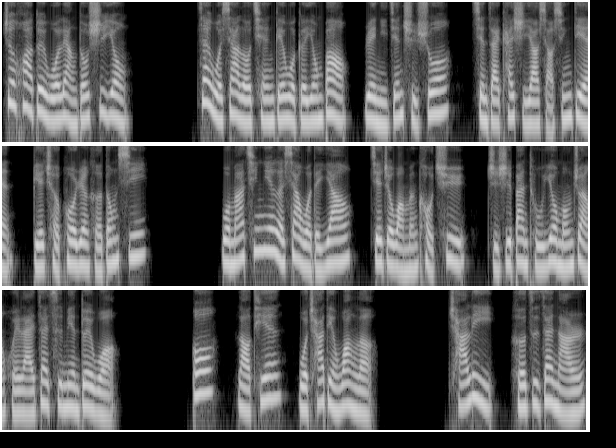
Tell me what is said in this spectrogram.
这话对我俩都适用。在我下楼前，给我个拥抱。瑞尼坚持说：“现在开始要小心点，别扯破任何东西。”我妈轻捏了下我的腰，接着往门口去，只是半途又猛转回来，再次面对我。哦，老天，我差点忘了，查理，盒子在哪儿？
